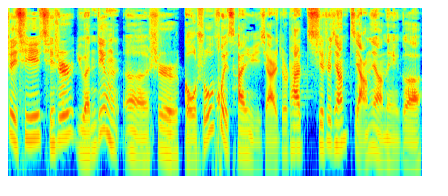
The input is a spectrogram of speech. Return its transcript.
这期其实原定呃是狗叔会参与一下，就是他其实想讲讲那个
